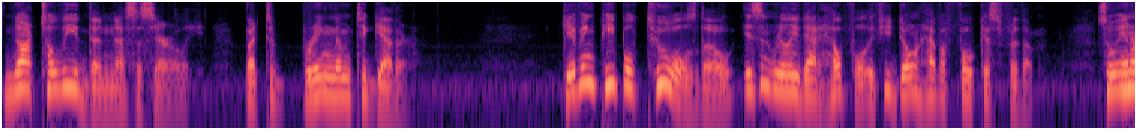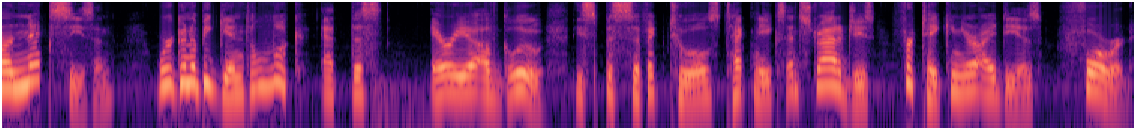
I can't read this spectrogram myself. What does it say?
not to lead them necessarily, but to bring them together. Giving people tools, though, isn't really that helpful if you don't have a focus for them. So, in our next season, we're going to begin to look at this area of glue, these specific tools, techniques, and strategies for taking your ideas forward.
